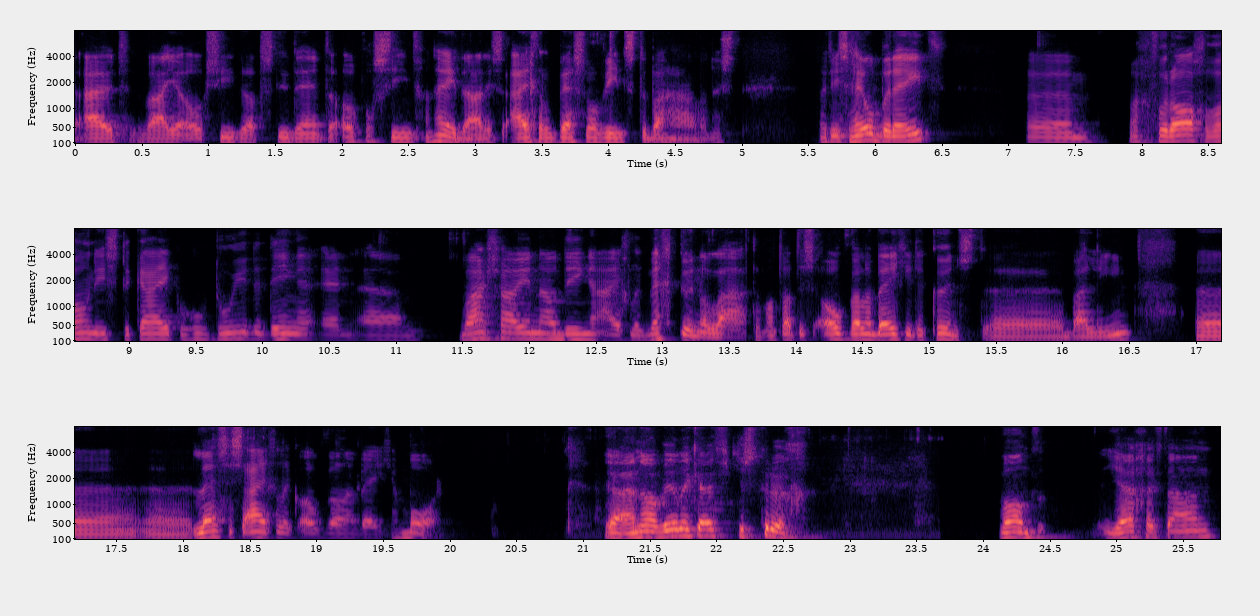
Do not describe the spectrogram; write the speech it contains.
uit waar je ook ziet dat studenten ook wel zien van hé, hey, daar is eigenlijk best wel winst te behalen. Dus het is heel breed, um, maar vooral gewoon eens te kijken hoe doe je de dingen en um, waar zou je nou dingen eigenlijk weg kunnen laten? Want dat is ook wel een beetje de kunst bij Lean. Uh, les is eigenlijk ook wel een beetje mooi. Ja, en nou wil ik eventjes terug. Want jij geeft aan,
